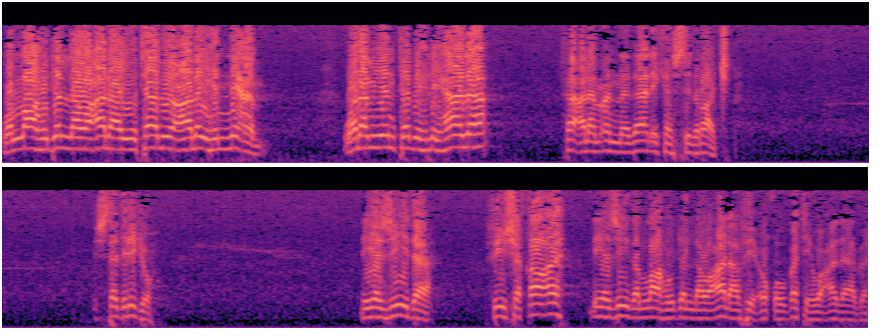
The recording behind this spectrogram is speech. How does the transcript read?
والله جل وعلا يتابع عليه النعم ولم ينتبه لهذا فاعلم أن ذلك استدراج. استدرجه. ليزيد في شقائه ليزيد الله جل وعلا في عقوبته وعذابه.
